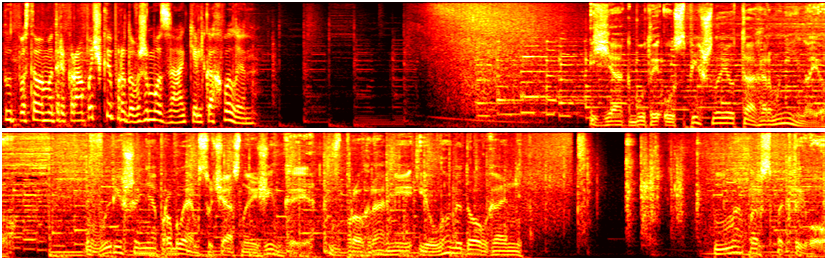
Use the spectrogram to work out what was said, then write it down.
Тут поставимо три крапочки, продовжимо за кілька хвилин. Як бути успішною та гармонійною? Вирішення проблем сучасної жінки в програмі Ілони Довгань на перспективу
